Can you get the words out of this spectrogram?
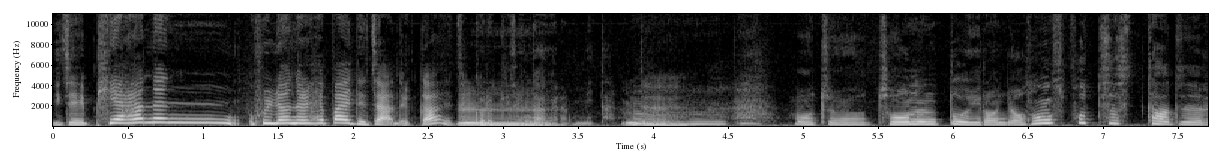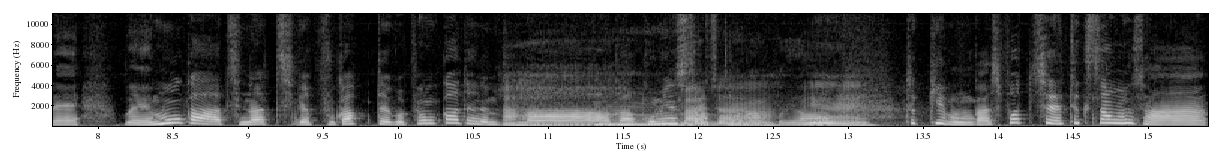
이제 피하는 훈련을 해봐야 되지 않을까 그렇게 음. 생각을 합니다. 네. 음. 맞아요. 저는 또 이런 여성 스포츠 스타들의 외모가 지나치게 부각되고 평가되는 문화가 아, 음, 고민스럽더라고요. 예. 특히 뭔가 스포츠의 특성상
